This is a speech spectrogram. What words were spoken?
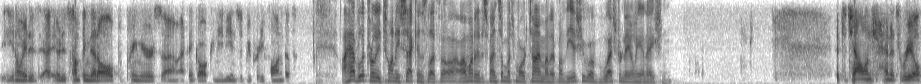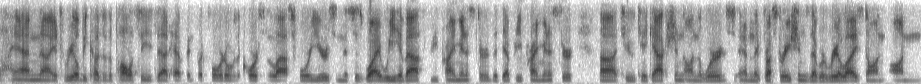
you know, it is it is something that all premiers, uh, I think, all Canadians would be pretty fond of. I have literally 20 seconds left. Oh, I wanted to spend so much more time on it, but the issue of Western alienation. It's a challenge, and it's real, and uh, it's real because of the policies that have been put forward over the course of the last four years. And this is why we have asked the Prime Minister, the Deputy Prime Minister, uh, to take action on the words and the frustrations that were realized on on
